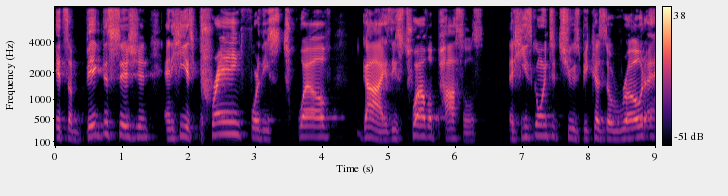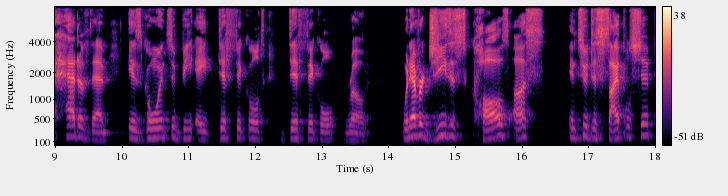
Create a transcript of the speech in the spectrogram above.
It's a big decision and he is praying for these 12 guys, these 12 apostles that he's going to choose because the road ahead of them is going to be a difficult difficult road. Whenever Jesus calls us into discipleship,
